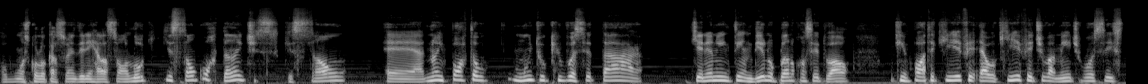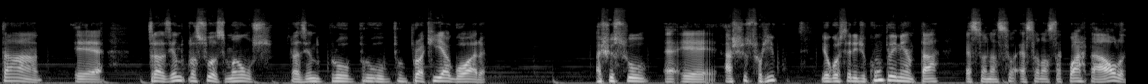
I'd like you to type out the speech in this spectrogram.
algumas colocações dele em relação ao Luke que são cortantes, que são. É, não importa muito o que você está querendo entender no plano conceitual, o que importa é, que, é o que efetivamente você está é, trazendo para suas mãos, trazendo para o aqui e agora. Acho isso, é, é, acho isso rico e eu gostaria de complementar essa nossa, essa nossa quarta aula,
